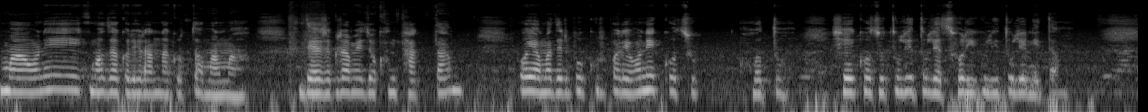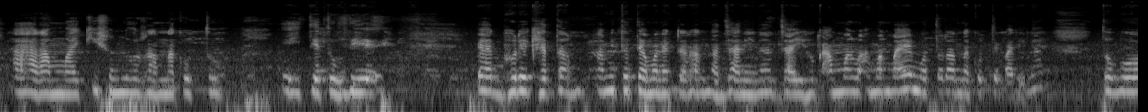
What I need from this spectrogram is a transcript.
মা অনেক মজা করে রান্না করতো আমার মা। দেশ গ্রামে যখন থাকতাম, ওই আমাদের পুকুর পাড়ে অনেক কচু হতো। সেই কচু তুলে তুলে ছড়িগুলি তুলে নিতাম। আর আম্মাই কী সুন্দর রান্না করতো। এই তেঁতুল দিয়ে। পেট ভরে খেতাম। আমি তো তেমন একটা রান্না জানি না, যাই হোক, আমার আমার মায়ের মতো রান্না করতে পারি না। তবুও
